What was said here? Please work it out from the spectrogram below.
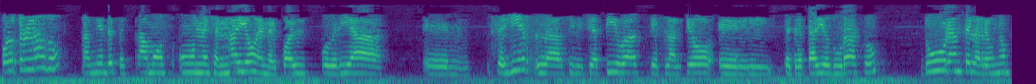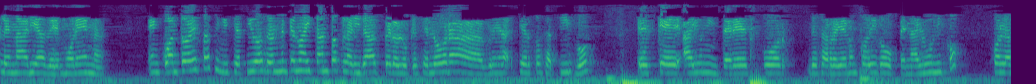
Por otro lado, también detectamos un escenario en el cual podría eh, seguir las iniciativas que planteó el secretario Durazo durante la reunión plenaria de Morena. En cuanto a estas iniciativas, realmente no hay tanta claridad, pero lo que se logra ver ciertos atisbos es que hay un interés por desarrollar un código penal único con la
